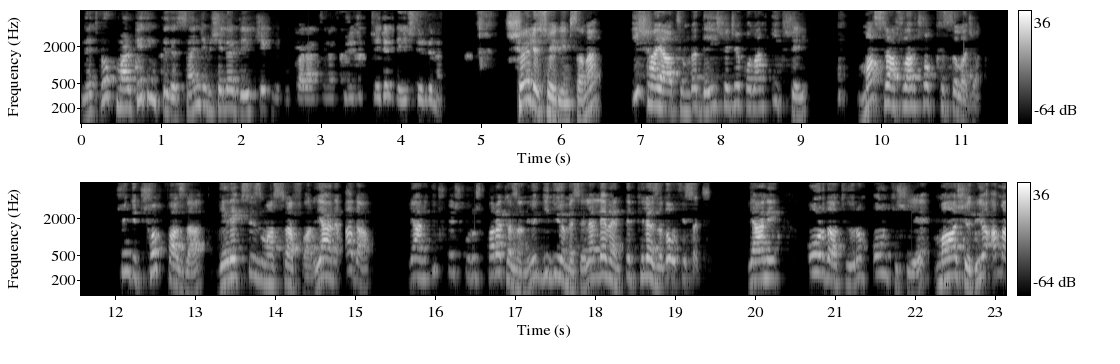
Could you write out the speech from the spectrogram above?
Network marketing'de de sence bir şeyler değişecek mi? Bu karantina süreci bir şeyleri değiştirdi mi? Şöyle söyleyeyim sana. İş hayatında değişecek olan ilk şey masraflar çok kısılacak. Çünkü çok fazla gereksiz masraf var. Yani adam yani 3-5 kuruş para kazanıyor. Gidiyor mesela Levent'te plazada ofis açıyor. Yani orada atıyorum 10 kişiye maaş ödüyor ama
